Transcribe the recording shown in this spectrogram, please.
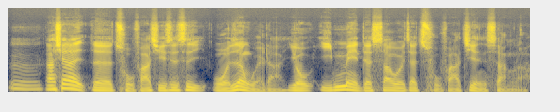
嗯，那现在的处罚其实是我认为啦，有一昧的稍微在处罚建商啦，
